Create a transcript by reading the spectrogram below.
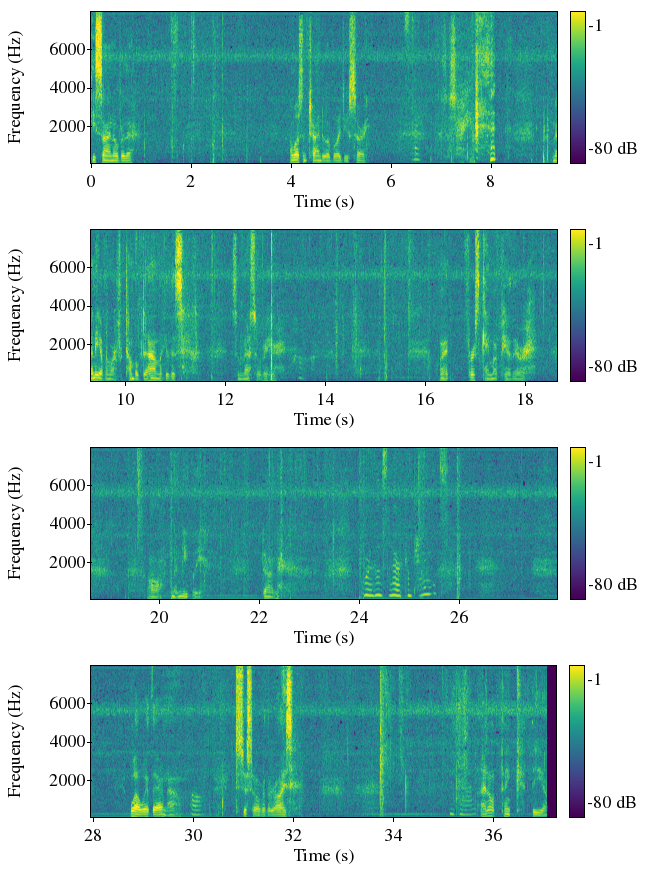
peace sign over there. I wasn't trying to avoid you, sorry. Sorry. Sorry. Many of them are tumbled down. Look at this. It's a mess over here. When I first came up here, they were all neatly done. Were those our companions? Well, we're there now. Oh, It's just over the rise. God. I don't think the uh,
